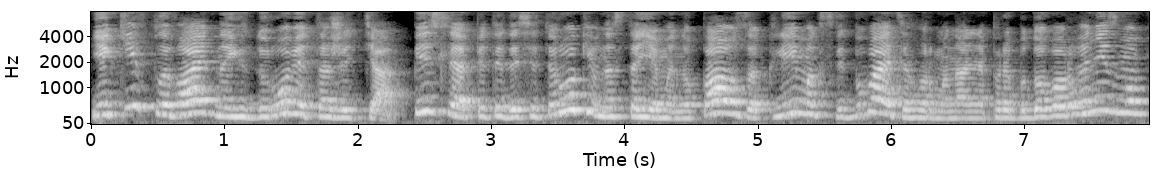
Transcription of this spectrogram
які впливають на їх здоров'я та життя. Після 50 років настає менопауза, клімакс, відбувається гормональна перебудова організму.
